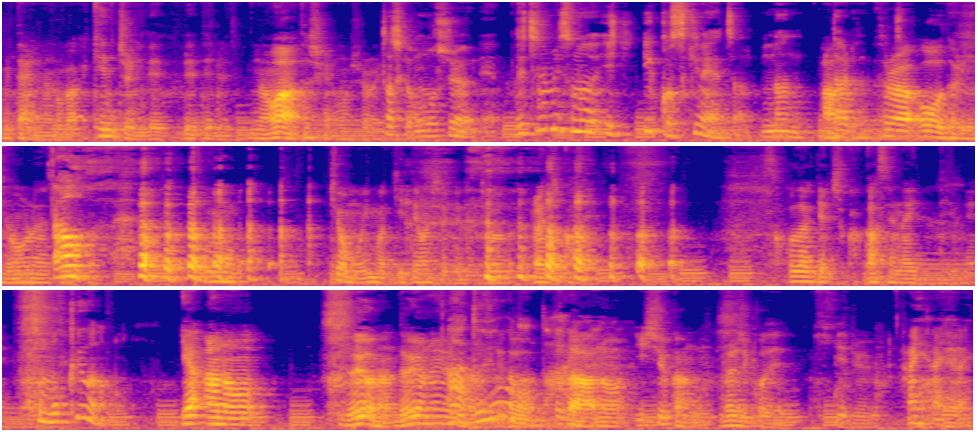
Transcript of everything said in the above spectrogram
みたいなのが顕著に出出てるのは確かに面白い。確かに面白いよね。でちなみにそのい一個好きなやつは何あ誰なのそれはオードリーのオールナイトあ今日も今聞いてましたけどちょうどラジコで。そこだけはちょっと欠かせないっていうね。それ木曜なの？いやあの土曜なん土曜の夜なんですけどただあの1週間ラジコで聞けるはいはいはいはい。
